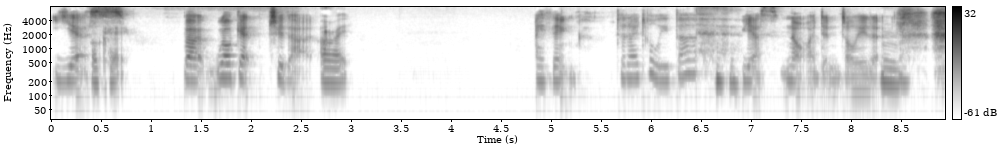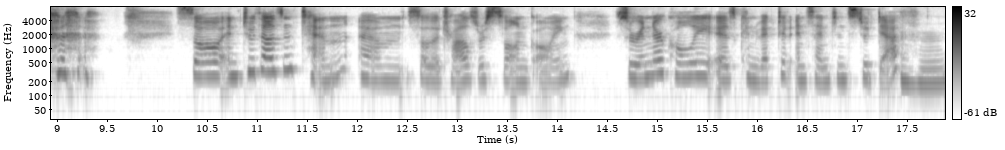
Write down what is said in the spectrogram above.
Yes. Okay. But we'll get to that, All right. I think. Did I delete that? yes. No, I didn't delete it. Mm. so in 2010, um, so the trials were still ongoing. Surinder Koli is convicted and sentenced to death, hmm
